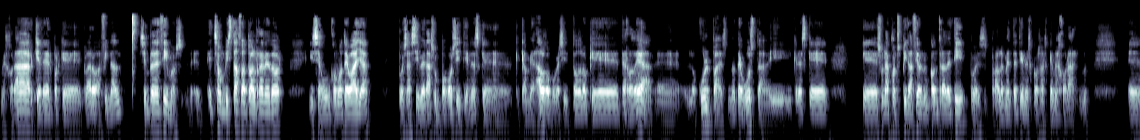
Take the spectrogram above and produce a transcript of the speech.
mejorar, querer, porque, claro, al final siempre decimos, echa un vistazo a tu alrededor y según cómo te vaya, pues así verás un poco si tienes que, que cambiar algo, porque si todo lo que te rodea eh, lo culpas, no te gusta y, y crees que, que es una conspiración en contra de ti, pues probablemente tienes cosas que mejorar, ¿no? Eh,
